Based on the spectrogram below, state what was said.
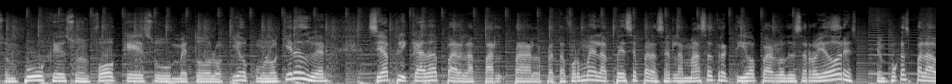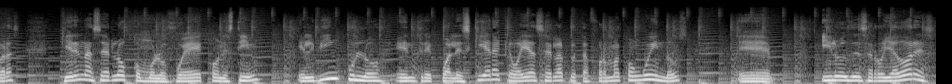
su empuje, su enfoque, su metodología o como lo quieras ver, sea aplicada para la, para la plataforma de la PC para hacerla más atractiva para los desarrolladores. En pocas palabras, quieren hacerlo como lo fue con Steam. El vínculo entre cualesquiera que vaya a ser la plataforma con Windows eh, y los desarrolladores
